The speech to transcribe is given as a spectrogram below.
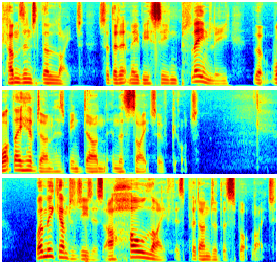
comes into the light, so that it may be seen plainly that what they have done has been done in the sight of God. When we come to Jesus, our whole life is put under the spotlight.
